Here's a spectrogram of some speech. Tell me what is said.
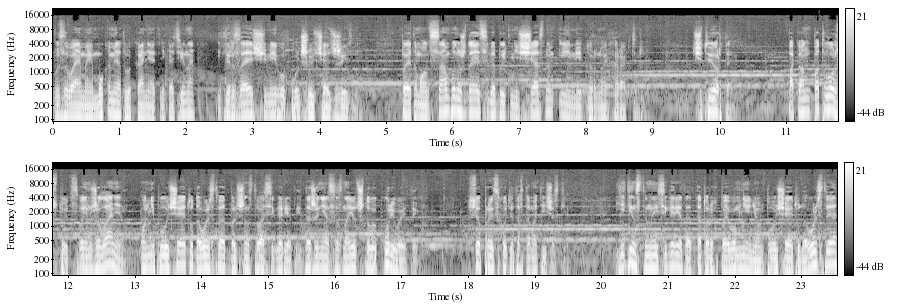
вызываемые муками отвыкания от никотина и терзающими его большую часть жизни. Поэтому он сам вынуждает себя быть несчастным и иметь дурной характер. Четвертое. Пока он потворствует своим желаниям, он не получает удовольствия от большинства сигарет и даже не осознает, что выкуривает их. Все происходит автоматически. Единственные сигареты, от которых, по его мнению, он получает удовольствие,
